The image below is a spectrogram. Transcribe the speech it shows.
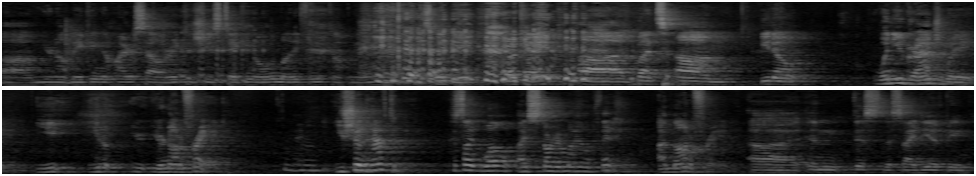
Um, you're not making a higher salary because she's taking all the money from the company. whatever the case may be. Okay, uh, but um, you know, when you graduate, you, you you're not afraid. Mm-hmm. You shouldn't have to be. It's like, well, I started my own thing. I'm not afraid. Uh, and this this idea of being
